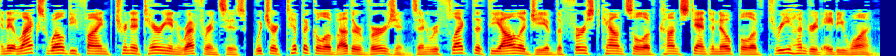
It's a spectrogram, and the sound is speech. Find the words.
and it lacks well-defined Trinitarian references, which are typical of other versions and reflect the theology of the First Council of Constantinople of 381.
